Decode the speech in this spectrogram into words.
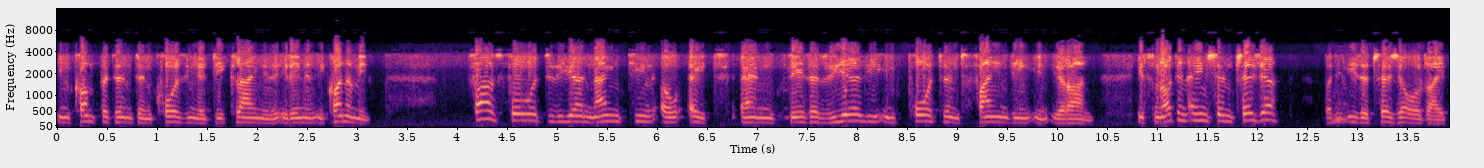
incompetent and causing a decline in the Iranian economy. Fast forward to the year 1908, and there's a really important finding in Iran. It's not an ancient treasure, but it is a treasure, all right.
